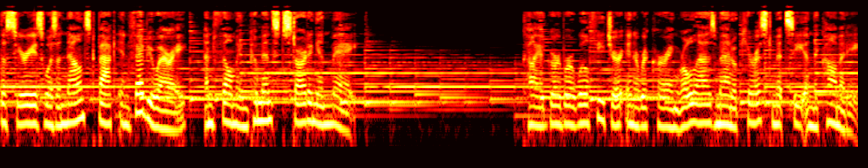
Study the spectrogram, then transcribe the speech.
The series was announced back in February, and filming commenced starting in May. Kaia Gerber will feature in a recurring role as manicurist Mitzi in the comedy,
